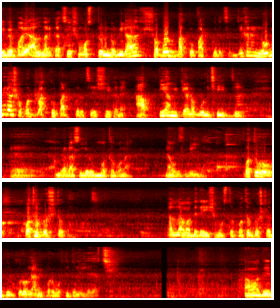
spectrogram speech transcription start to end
এই ব্যাপারে আল্লাহর কাছে সমস্ত নবীরা শপথ বাক্য পাঠ করেছে। যেখানে নবীরা শপথ বাক্য পাঠ করেছে, সেখানে আপনি আমি কেন বলছি যে আমরা রাসূলের উম্মত হব না? নাউজবিল্লাহ। কত পথভ্রষ্টতা। আল্লাহ আমাদের এই সমস্ত পথভ্রষ্ট দূর করুন, আমি পরবর্তী দলিলে যাচ্ছি। আমাদের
